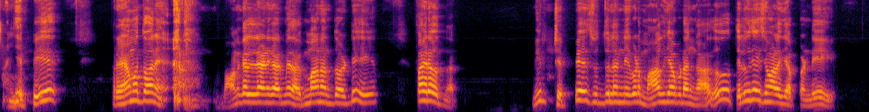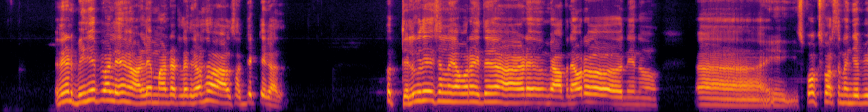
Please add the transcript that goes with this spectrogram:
అని చెప్పి ప్రేమతోనే పవన్ కళ్యాణ్ గారి మీద అభిమానంతో ఫైర్ అవుతున్నారు. మీరు చెప్పే శుద్ధులన్నీ కూడా మాకు చెప్పడం కాదు తెలుగుదేశం వాళ్ళకి చెప్పండి. ఎందుకంటే బీజేపీ వాళ్ళు ఏం వాళ్ళు ఏం మాట్లాడలేదు కదా వాళ్ళ సబ్జెక్టే కాదు. తెలుగుదేశంలో ఎవరైతే ఆడే అతను ఎవరో నేను స్పోక్స్ పర్సన్ అని చెప్పి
